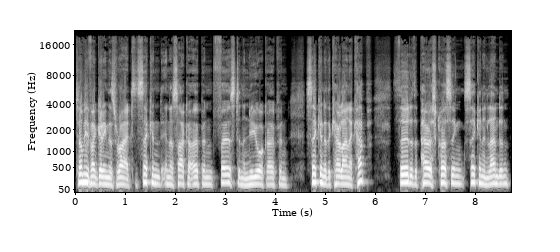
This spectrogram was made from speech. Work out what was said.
Tell me if I'm getting this right. Second in Osaka Open, first in the New York Open, second at the Carolina Cup, third at the Paris Crossing, second in London,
